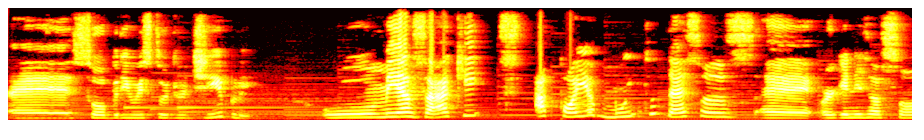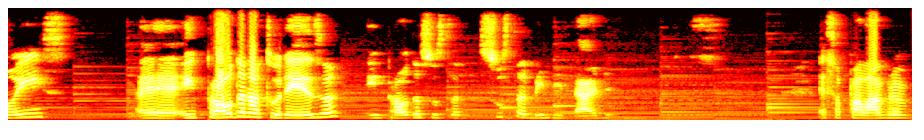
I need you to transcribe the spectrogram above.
é, sobre o estúdio Ghibli, o Miyazaki apoia muito dessas é, organizações é, em prol da natureza, em prol da sustentabilidade. Essa palavra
